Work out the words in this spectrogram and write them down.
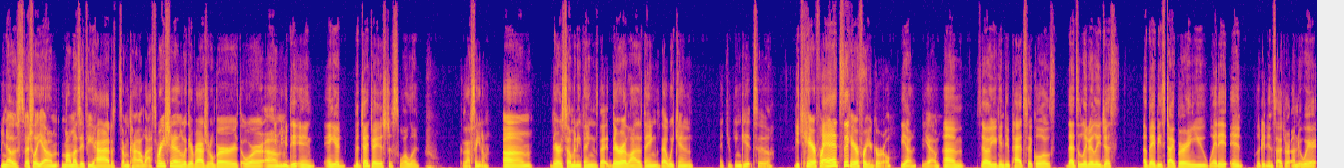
you know, especially um mamas if you had some kind of laceration with your vaginal birth or um you didn't, and your vajayjay is just swollen. because I've seen them. Um, there are so many things that there are a lot of things that we can that you can get to Get care for pad care for your girl. Yeah. Yeah. Um. So you can do pad sickles. That's literally just a baby's diaper, and you wet it and put it inside your underwear. It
